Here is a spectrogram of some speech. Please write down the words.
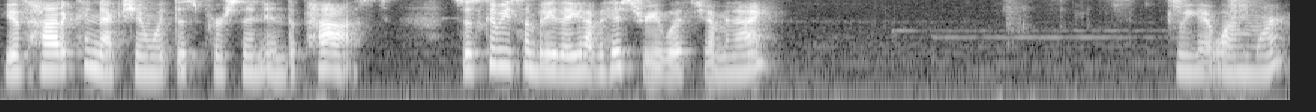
You have had a connection with this person in the past. So this could be somebody that you have a history with, Gemini. Can we get one more?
